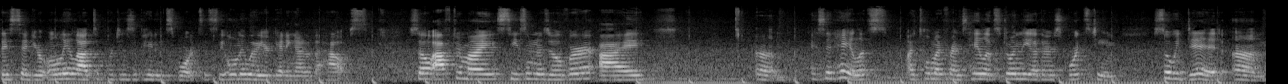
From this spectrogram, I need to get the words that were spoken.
they said, "You're only allowed to participate in sports. It's the only way you're getting out of the house." So after my season was over, I um, I said, hey, let's, I told my friends, hey, let's join the other sports team. So we did. Um,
